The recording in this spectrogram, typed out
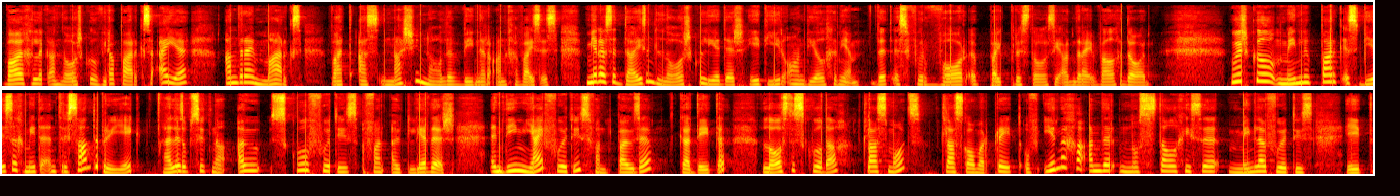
baie geluk aan Laerskool Via Park se eie Andrei Marx wat as nasionale wenner aangewys is. Meer as 1000 laerskoolleerders het hieraan deelgeneem. Dit is voorwaar 'n buikprestasie Andrei, wel gedaan. Hoërskool Menlo Park is besig met 'n interessante projek. Hulle is op soek na ou skoolfoto's van oud leerders. Indien jy foto's van pouse, kadette, laaste skooldag, klasmaats, klaskamer pret of enige ander nostalgiese Menlo fotos het,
